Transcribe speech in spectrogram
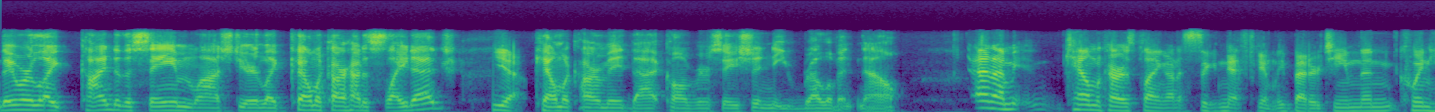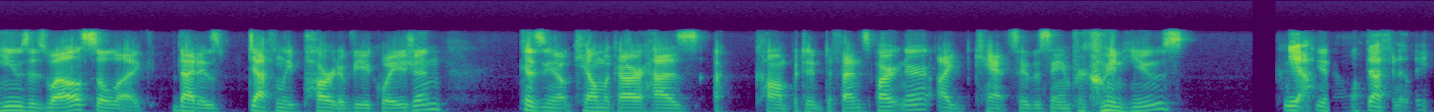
They were like kind of the same last year. Like Cale Makar had a slight edge. Yeah. Cale Makar made that conversation irrelevant now. And I mean, Cale Makar is playing on a significantly better team than Quinn Hughes as well. So, like, that is definitely part of the equation. Because, you know, Cale Makar has a competent defense partner. I can't say the same for Quinn Hughes, Yeah, you know. definitely.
